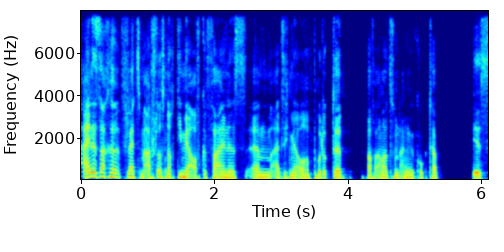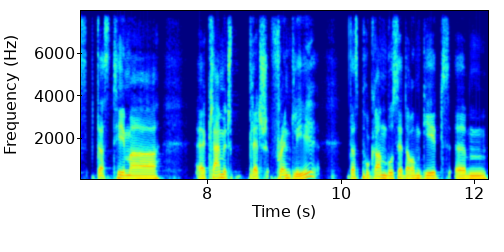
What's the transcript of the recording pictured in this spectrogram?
Eine Sache vielleicht zum Abschluss noch, die mir aufgefallen ist, ähm, als ich mir eure Produkte auf Amazon angeguckt habe, ist das Thema äh, Climate Pledge Friendly. Das Programm, wo es ja darum geht, ähm,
